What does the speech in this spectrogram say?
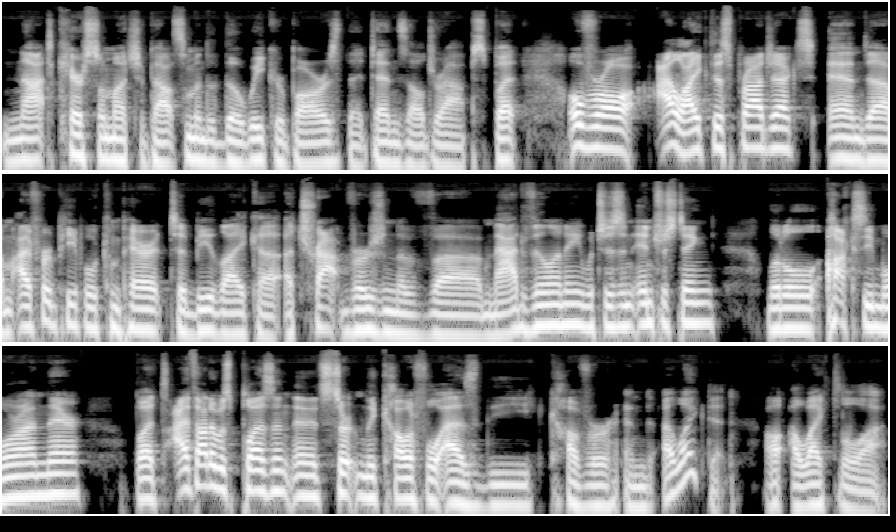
not care so much about some of the, the, weaker bars that Denzel drops. But overall, I like this project, and um, I've heard people compare it to be like a, a trap version of uh, Madvillainy, which is an interesting little oxymoron there. But I thought it was pleasant, and it's certainly colorful as the cover, and I liked it. I, I liked it a lot.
